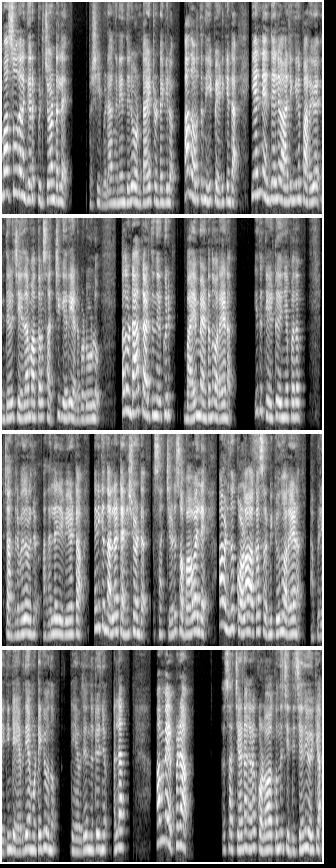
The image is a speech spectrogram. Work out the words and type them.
മസൂദനം കയറി പിടിച്ചോണ്ടല്ലേ. പക്ഷെ ഇവിടെ അങ്ങനെ എന്തെങ്കിലും ഉണ്ടായിട്ടുണ്ടെങ്കിലോ? അതോർത്ത് നീ പേടിക്കണ്ട. എന്നെ എന്തേലും ആരെങ്കിലും പറയുകയോ എന്തേലും ചെയ്താൽ മാത്രം സച്ചി കയറി ഇടപെടുള്ളൂ. അതുകൊണ്ട് ആ കാര്യത്തിൽ നിനക്കൊരു ഭയം വേണ്ടെന്ന് പറയണം. ഇത് കേട്ട് കഴിഞ്ഞപ്പോൾ ചന്ദ്രമതി പറഞ്ഞു അതല്ല രവിയേട്ടാ എനിക്ക് നല്ല ടെൻഷനുണ്ട് സച്ചിയുടെ സ്വഭാവമല്ലേ അവനിത് കൊളമാക്കാൻ ശ്രമിക്കുമെന്ന് പറയണം. അപ്പോഴേക്കും രേവതി അങ്ങോട്ടേക്ക് വന്നു. രേവതി എന്നിട്ട് കഴിഞ്ഞു അല്ല അമ്മ എപ്പോഴാ സച്ചിയുടെ അങ്ങനെ കുളമാക്കുമെന്ന് ചിന്തിച്ചേന്ന് ചോദിക്കാം.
